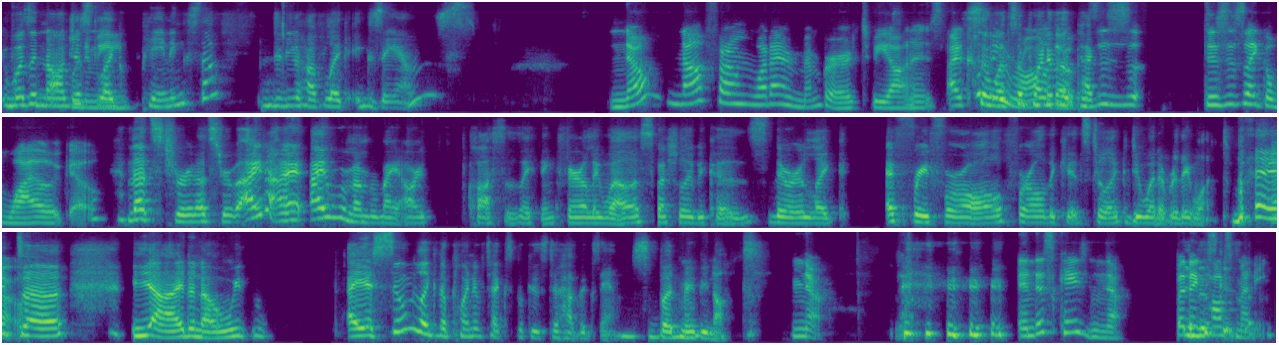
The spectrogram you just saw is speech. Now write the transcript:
Was it not just like painting stuff? Did you have like exams? No, not from what I remember. To be honest, I could so what's wrong, the point though, of the This is this is like a while ago. That's true. That's true. I, I I remember my art classes. I think fairly well, especially because there were like a free for all for all the kids to like do whatever they want. But oh. uh, yeah, I don't know. We I assume like the point of textbook is to have exams, but maybe not. No. no. In this case, no. But In they cost case, money. No.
